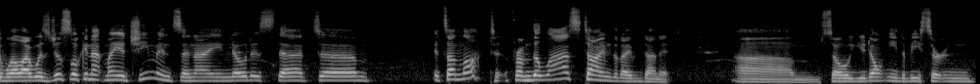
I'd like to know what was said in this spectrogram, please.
well, I was just looking at my achievements and I noticed that um, it's unlocked from the last time that I've done it. Um, so you don't need to be certain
